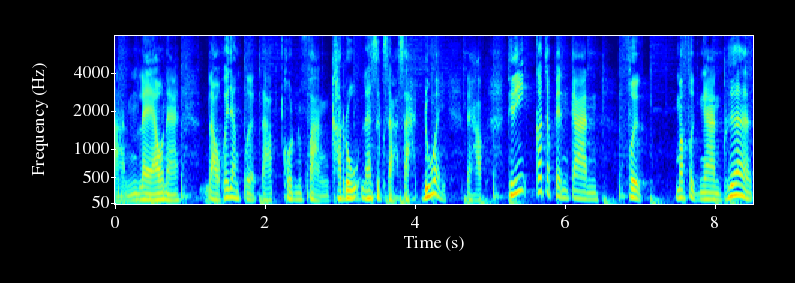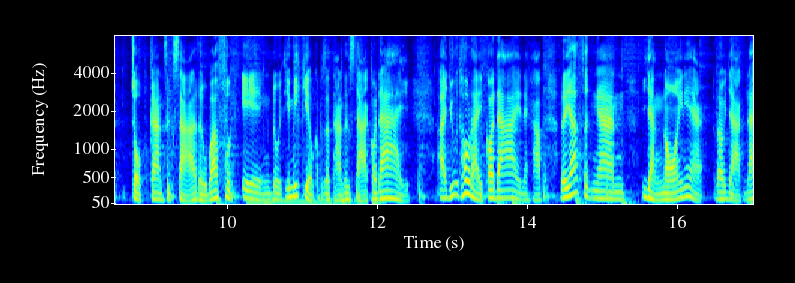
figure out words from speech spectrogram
ารแล้วนะเราก็ยังเปิดรับคนฝั่งครุและศึกษาศาสตร์ด้วยนะครับ ทีนี้ก็จะเป็นการฝึก มาฝึกงานเพื่อจบการศึกษาหรือว่าฝึกเอง โดยที่ไม่เกี่ยวกับสถานศึกษาก็ได้ อายุเท่าไหร่ก็ได้นะครับ ระยะฝึกงานอย่างน้อยเนี่ยเราอยากได้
